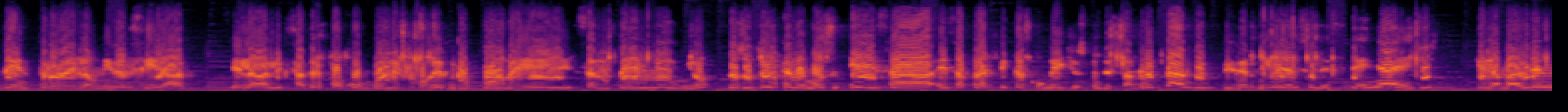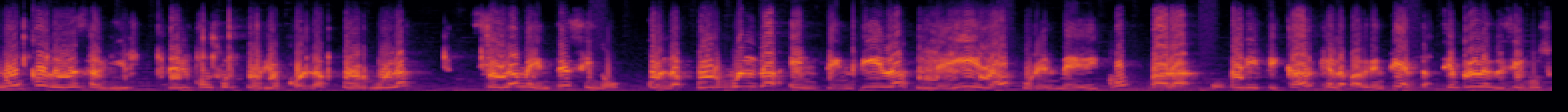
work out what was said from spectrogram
Dentro de la universidad, de la Alexander Humboldt con el grupo de salud del niño, nosotros tenemos esa, esa práctica con ellos. Cuando están rotando en primer nivel, se les enseña a ellos que la madre nunca debe salir del consultorio con la fórmula solamente, sino con la fórmula entendida, leída por el médico para verificar que la madre entienda. Siempre les decimos,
